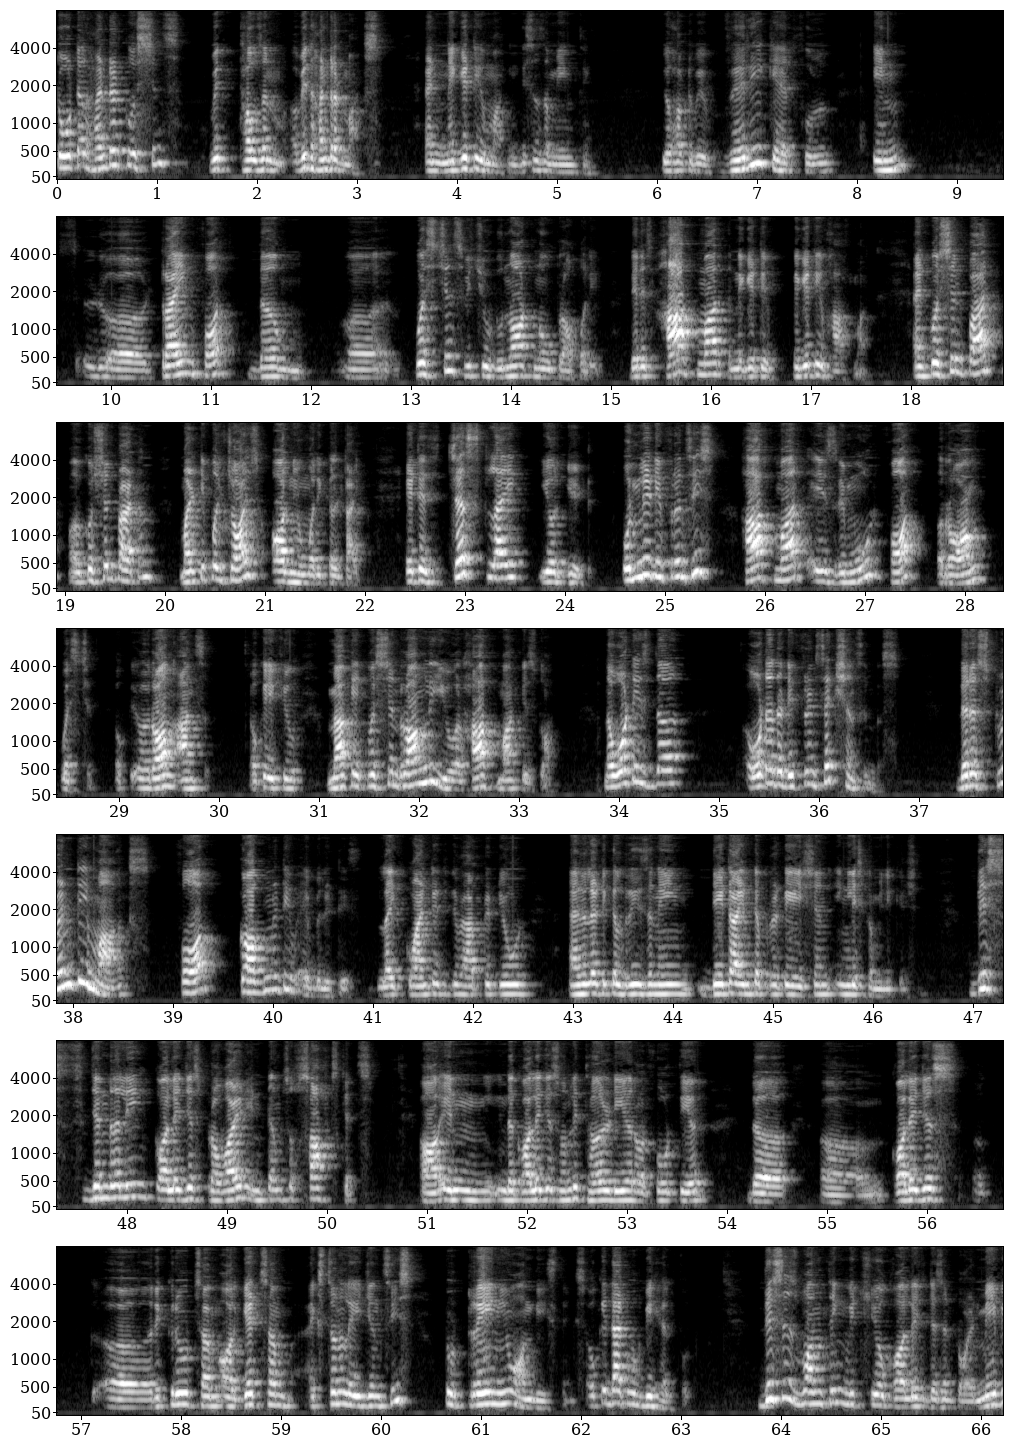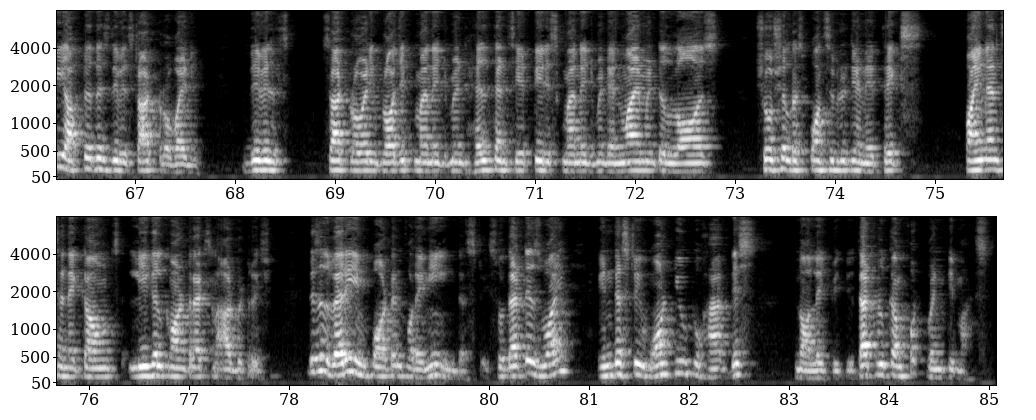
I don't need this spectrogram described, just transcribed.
total 100 questions with 1000 with 100 marks and negative marking. This is the main thing. You have to be very careful in uh, trying for the uh, questions which you do not know properly. There is half mark negative, negative half mark. And question part, uh, question pattern, multiple choice or numerical type. It is just like your gate. Only difference is half mark is removed for wrong question, okay, wrong answer. Okay, if you mark a question wrongly, your half mark is gone. Now, what is the, what are the different sections in this? There is 20 marks for cognitive abilities like quantitative aptitude, analytical reasoning, data interpretation, English communication. This generally colleges provide in terms of soft skills. Uh, in, in the colleges only third year or fourth year, the uh, colleges uh, recruit some or get some external agencies to train you on these things. Okay, that would be helpful. This is one thing which your college doesn't provide. Maybe after this they will start providing. They will start providing project management, health and safety risk management, environmental laws, social responsibility and ethics, finance and accounts, legal contracts and arbitration. This is very important for any industry. So that is why industry want you to have this knowledge with you. That will come for 20 marks.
